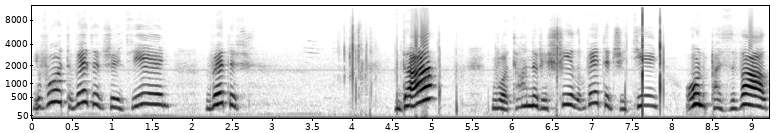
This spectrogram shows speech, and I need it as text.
И вот в этот же день в этот... Да? Вот, он решил в этот же день, он позвал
